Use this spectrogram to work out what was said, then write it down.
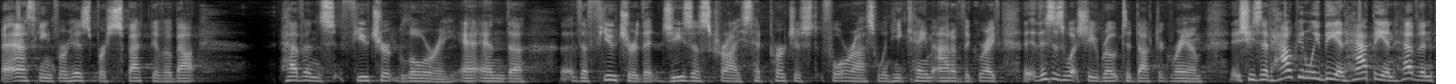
asking for his perspective about heaven's future glory and the, the future that Jesus Christ had purchased for us when he came out of the grave. This is what she wrote to Dr. Graham. She said, How can we be happy in heaven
